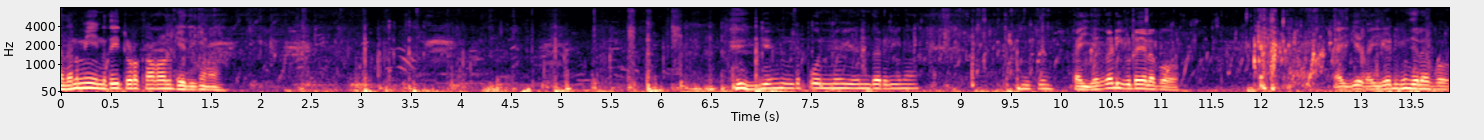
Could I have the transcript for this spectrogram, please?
അതാണ് മീനിന് തീറ്റ കൊടുക്കാതെ ആൾക്ക് എതിക്കണേ എന്റെ പൊന്നു എന്തറിവീന എനിക്ക് കയ്യൊക്കെ അടിക്കട്ടെ ചിലപ്പോ. കയ്യ കയ്യടിക്കും ചിലപ്പോ.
